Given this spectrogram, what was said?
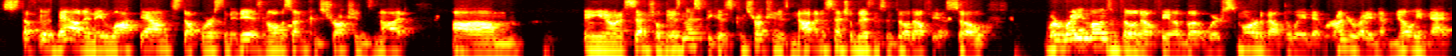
stuff goes down and they lock down stuff worse than it is and all of a sudden construction's not um, you know an essential business because construction is not an essential business in Philadelphia. So we're writing loans in Philadelphia, but we're smart about the way that we're underwriting them, knowing that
